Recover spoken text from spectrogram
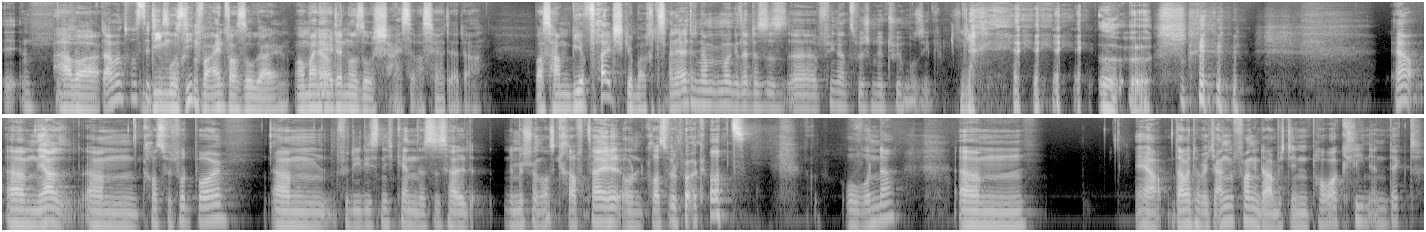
Äh, aber die Musik war einfach so geil. Und meine Ja. Eltern nur so, scheiße, was hört er da? Was haben wir falsch gemacht? Auch. Meine Eltern haben immer gesagt, das ist äh, Finger zwischen der Tür Musik. Ja, ähm, ja, ähm, CrossFit Football. Ähm, für die, die es nicht kennen, das ist halt eine Mischung aus Kraftteil und CrossFit Workouts. Oh Wunder. Ähm, ja, damit habe ich angefangen. Da habe ich den Power Clean entdeckt.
